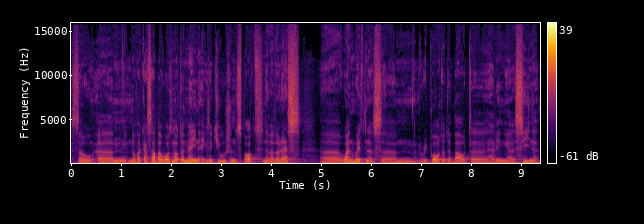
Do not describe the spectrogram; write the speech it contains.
So um, Nova Kasaba was not a main execution spot, nevertheless, one witness um, reported about uh, having uh, seen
